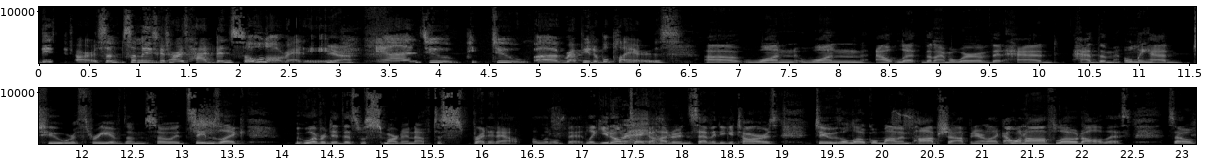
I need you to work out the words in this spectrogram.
these guitars. Some some of these guitars had been sold already. Yeah. And to to uh, reputable players. Uh, one one outlet that I'm aware of that had had them only had two or three of them, so it seems like whoever did this was smart enough to spread it out a little bit. Like you don't take 170 guitars to the local mom and pop shop and you're like, I want to offload all this. So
